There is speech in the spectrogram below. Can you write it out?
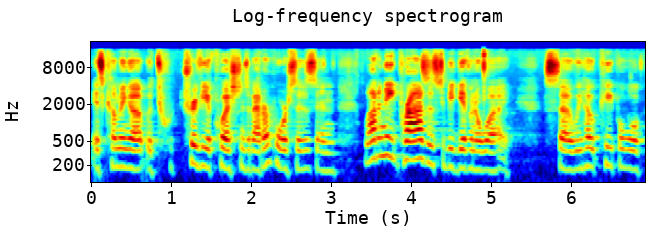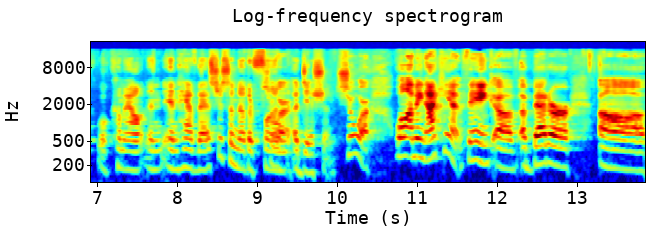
is coming up with tr- trivia questions about our horses and a lot of neat prizes to be given away. So we hope people will, will come out and, and have that. It's just another fun Sure. addition. Sure. Well, I mean, I can't think of a better. Uh,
